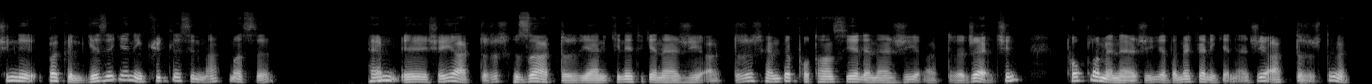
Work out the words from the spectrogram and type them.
Şimdi bakın gezegenin kütlesinin artması hem e, şeyi arttırır, hızı arttırır yani kinetik enerjiyi arttırır hem de potansiyel enerjiyi arttıracağı için toplam enerjiyi ya da mekanik enerjiyi arttırır değil mi?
